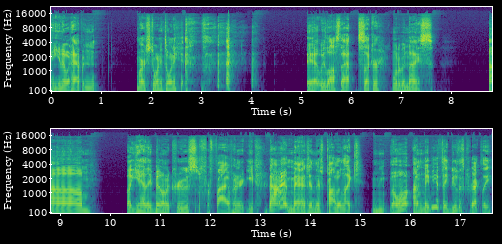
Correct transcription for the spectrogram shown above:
and you know what happened March 2020? yeah, we lost that sucker. Would have been nice. Um, but yeah, they've been on a cruise for 500 years. Now, I imagine there's probably like, well, maybe if they do this correctly,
